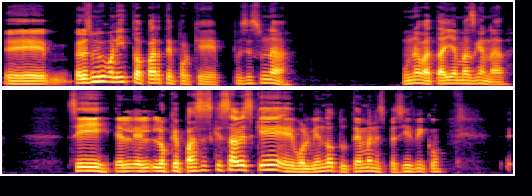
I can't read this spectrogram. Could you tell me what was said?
Eh, pero es muy bonito aparte porque pues es una, una batalla más ganada. Sí, lo que pasa es que sabes que, eh, volviendo a tu tema en específico, eh,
